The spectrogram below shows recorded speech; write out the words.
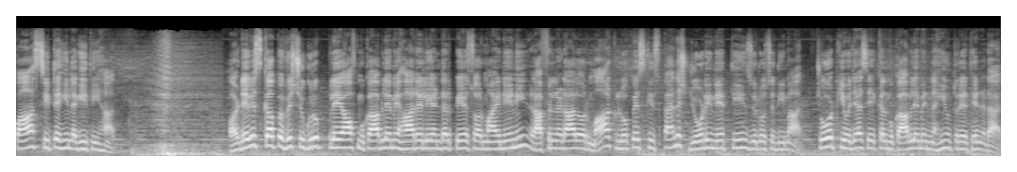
पाँच सीटें ही लगी थी हाथ। और डेविस कप विश्व ग्रुप प्लेऑफ मुकाबले में हारे लिएंडर पेस और माइनेनी राफेल नडाल और मार्क लोपेस की स्पेनिश जोड़ी ने तीन ज़ीरो से दी मात। चोट की वजह से एकल मुकाबले में नहीं उतरे थे नडाल।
